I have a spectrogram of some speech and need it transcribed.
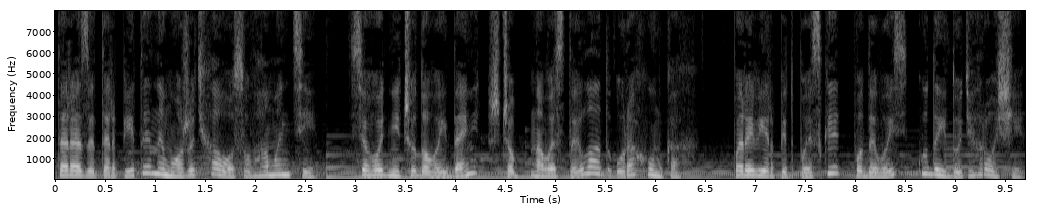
Терези терпіти не можуть хаосу в гаманці. Сьогодні чудовий день, щоб навести лад у рахунках. Перевір підписки, подивись, куди йдуть гроші.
